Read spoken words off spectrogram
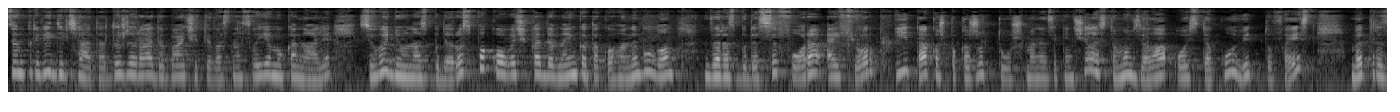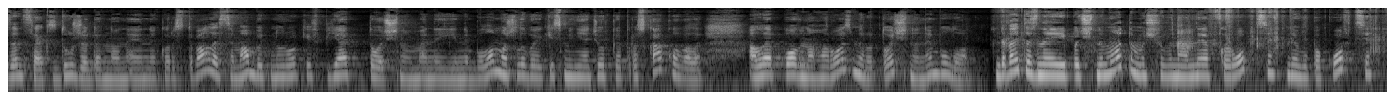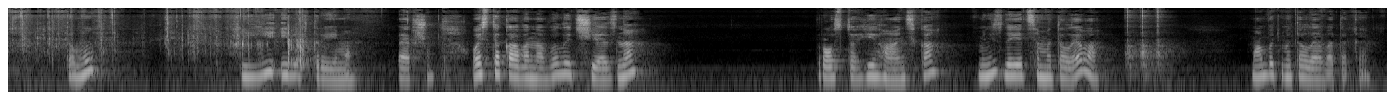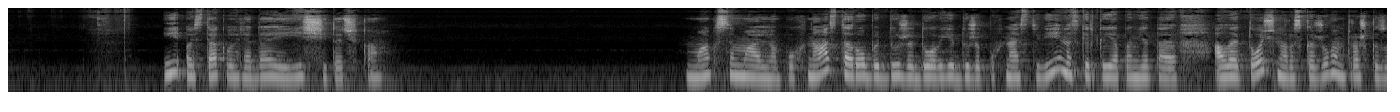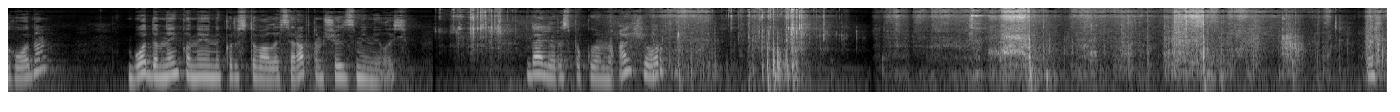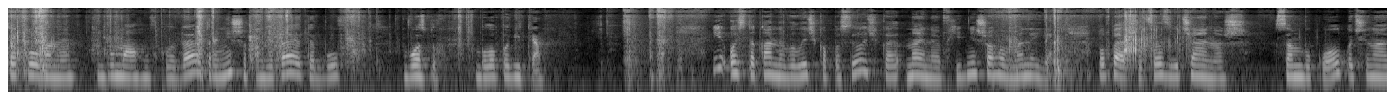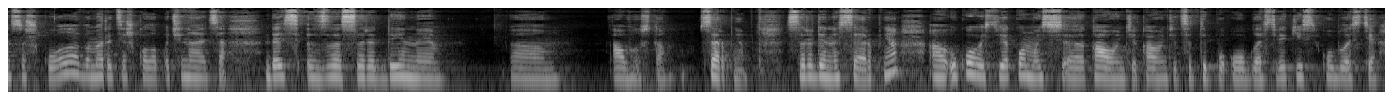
Всім привіт, дівчата! Дуже рада бачити вас на своєму каналі. Сьогодні у нас буде розпаковочка, давненько такого не було. Зараз буде Sephora, iHerb і також покажу туш. У мене закінчилась, тому взяла ось таку від Too Faced Better Than Sex. Дуже давно нею не користувалася, мабуть, ну років 5 точно в мене її не було. Можливо, якісь мініатюрки проскакували, але повного розміру точно не було. Давайте з неї почнемо, тому що вона не в коробці, не в упаковці. Тому її і відкриємо. Першу. Ось така вона величезна, просто гігантська. Мені здається, металева. Мабуть, металева таке. І ось так виглядає її щіточка. Максимально пухнаста, робить дуже довгі, дуже пухнасті вії, наскільки я пам'ятаю, але точно розкажу вам трошки згодом, бо давненько нею не користувалася, раптом щось змінилось. Далі розпакуємо iHerb. Ось таку вони бумагу вкладають. Раніше, пам'ятаєте, був воздух, було повітря. І ось така невеличка посилочка найнеобхіднішого в мене є. По-перше, це, звичайно ж, самбукол. Починається школа. В Америці школа починається десь з середини. Е августа, серпня, середини серпня. У когось в якомусь е, каунті, каунті це типу область, в якійсь області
